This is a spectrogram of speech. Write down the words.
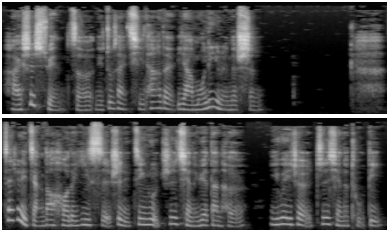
还是选择你住在其他的亚摩利人的神？在这里讲到河的意思，是你进入之前的约旦河，意味着之前的土地，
